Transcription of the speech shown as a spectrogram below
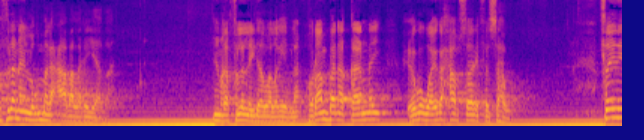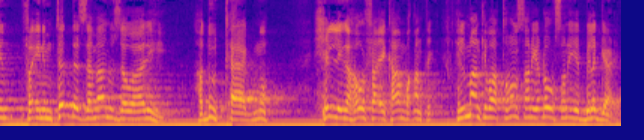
Aflana in lagu magacaabaa laga yaabaa. In afl la yidhahda waa laga yaaba horaan baan aqaanay xoogo waa iga xaab saaray fasahwi fain imtada zamaanu zawaalihi hadduu taagmo xilliga hawsha ay kaa maqantay. Hilmaankii baa toban sano iyo dhowr sano iyo bilo gaadhay.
